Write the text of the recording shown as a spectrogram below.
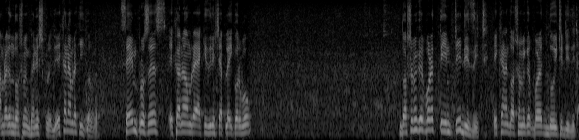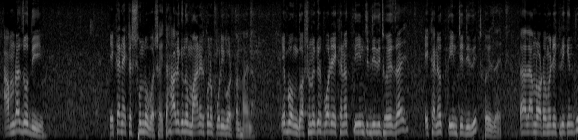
আমরা কিন্তু দশমিক ভ্যানিশ করে দিই। এখানে আমরা কি করব? সেম প্রসেস এখানে আমরা একই জিনিস অ্যাপ্লাই করব। দশমিকের পরে তিনটি ডিজিট এখানে দশমিকের পরে দুইটি ডিজিট আমরা যদি এখানে একটা শূন্য বসাই, তাহলে কিন্তু মানের কোনো পরিবর্তন হয় না। এবং দশমিকের পরে এখানেও তিনটি ডিজিট হয়ে যায়, এখানেও তিনটি ডিজিট হয়ে যায়। তাহলে আমরা অটোমেটিকলি কিন্তু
